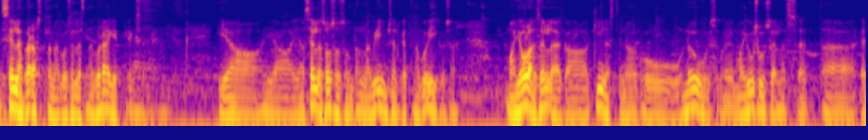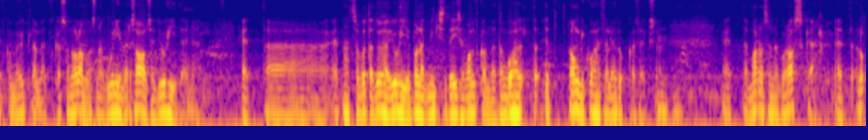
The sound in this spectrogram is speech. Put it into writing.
sellepärast ta nagu sellest nagu räägibki, eks ju. ja, ja, ja selles osas on tal nagu ilmselgelt nagu õigus. Ma ei ole sellega kindlasti nagu nõus või ma ei usu sellesse, et, äh, et kui me ütleme, et kas on olemas nagu universaalsed juhid, on ju et, äh, et noh, et sa võtad ühe juhi ja paned mingisse teise valdkonda, ta on kohe, et ta ongi kohe seal edukas, eks ju mm. -hmm et ma arvan, see on nagu raske, et noh,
